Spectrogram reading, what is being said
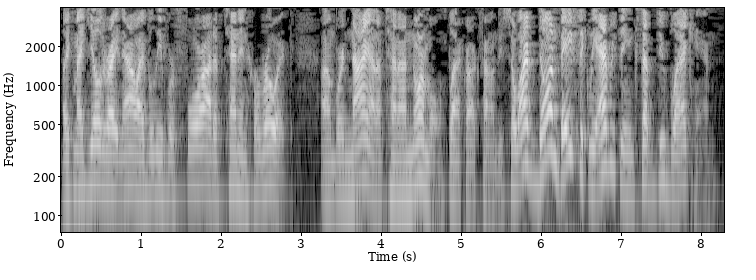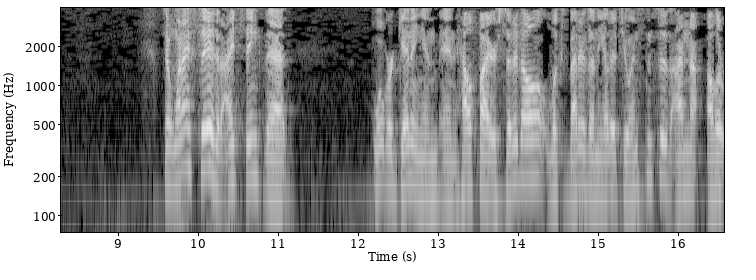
Like my guild right now, I believe we're 4 out of 10 in Heroic. Um, we're 9 out of 10 on normal Blackrock Foundry. So I've done basically everything except do Blackhand. So when I say that I think that what we're getting in, in Hellfire Citadel looks better than the other two instances, I'm not other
